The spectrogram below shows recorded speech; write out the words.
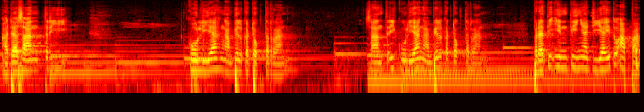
Ada santri kuliah ngambil kedokteran. Santri kuliah ngambil kedokteran. Berarti intinya dia itu apa?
